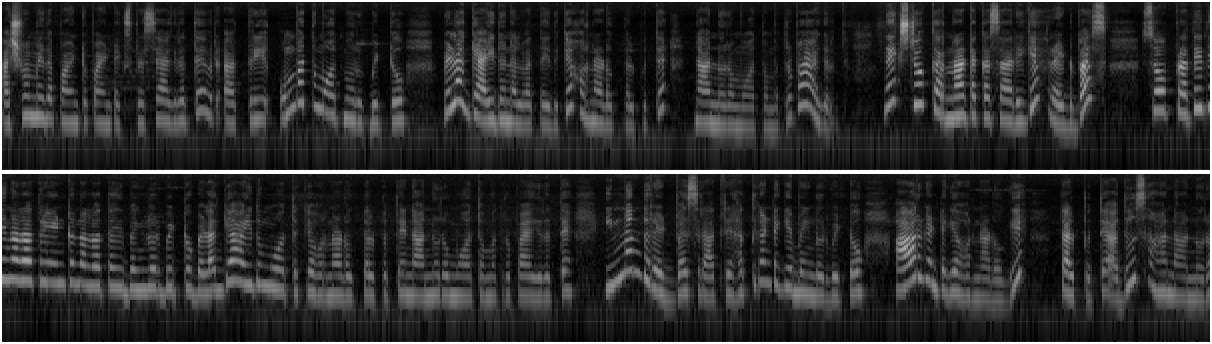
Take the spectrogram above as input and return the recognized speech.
ಅಶ್ವಮೇಧ ಪಾಯಿಂಟ್ ಟು ಪಾಯಿಂಟ್ ಎಕ್ಸ್ಪ್ರೆಸ್ಸೇ ಆಗಿರುತ್ತೆ. ರಾತ್ರಿ ಒಂಬತ್ತು ಮೂವತ್ತ್ಮೂರಕ್ಕೆ ಬಿಟ್ಟು ಬೆಳಗ್ಗೆ ಐದು ನಲವತ್ತೈದಕ್ಕೆ ಹೊರನಾಡೋಗಿ ತಲುಪುತ್ತೆ. ನಾನ್ನೂರ ಮೂವತ್ತೊಂಬತ್ತು ರೂಪಾಯಿ ಆಗಿರುತ್ತೆ. ನೆಕ್ಸ್ಟು ಕರ್ನಾಟಕ ಸಾರಿಗೆ ರೆಡ್ ಬಸ್. ಸೊ ಪ್ರತಿದಿನ ರಾತ್ರಿ ಎಂಟು ನಲವತ್ತೈದು ಬೆಂಗಳೂರು ಬಿಟ್ಟು ಬೆಳಗ್ಗೆ ಐದು ಮೂವತ್ತಕ್ಕೆ ಹೊರನಾಡೋಗಿ ತಲುಪುತ್ತೆ. ನಾನ್ನೂರ ಮೂವತ್ತೊಂಬತ್ತು ರೂಪಾಯಿ ಆಗಿರುತ್ತೆ. ಇನ್ನೊಂದು ರೆಡ್ ಬಸ್ ರಾತ್ರಿ ಹತ್ತು ಗಂಟೆಗೆ ಬೆಂಗಳೂರು ಬಿಟ್ಟು ಆರು ಗಂಟೆಗೆ ಹೊರನಾಡೋಗಿ ತಲುಪುತ್ತೆ. ಅದು ಸಹ ನಾನ್ನೂರ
